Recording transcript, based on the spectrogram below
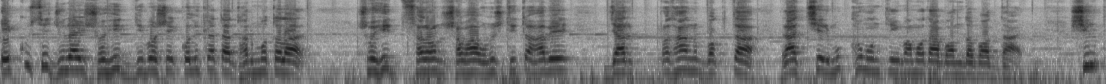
একুশে জুলাই শহীদ দিবসে কলকাতা ধর্মতলার শহীদ স্মরণ সভা অনুষ্ঠিত হবে, যার প্রধান বক্তা রাজ্যের মুখ্যমন্ত্রী মমতা বন্দ্যোপাধ্যায়। শিল্প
